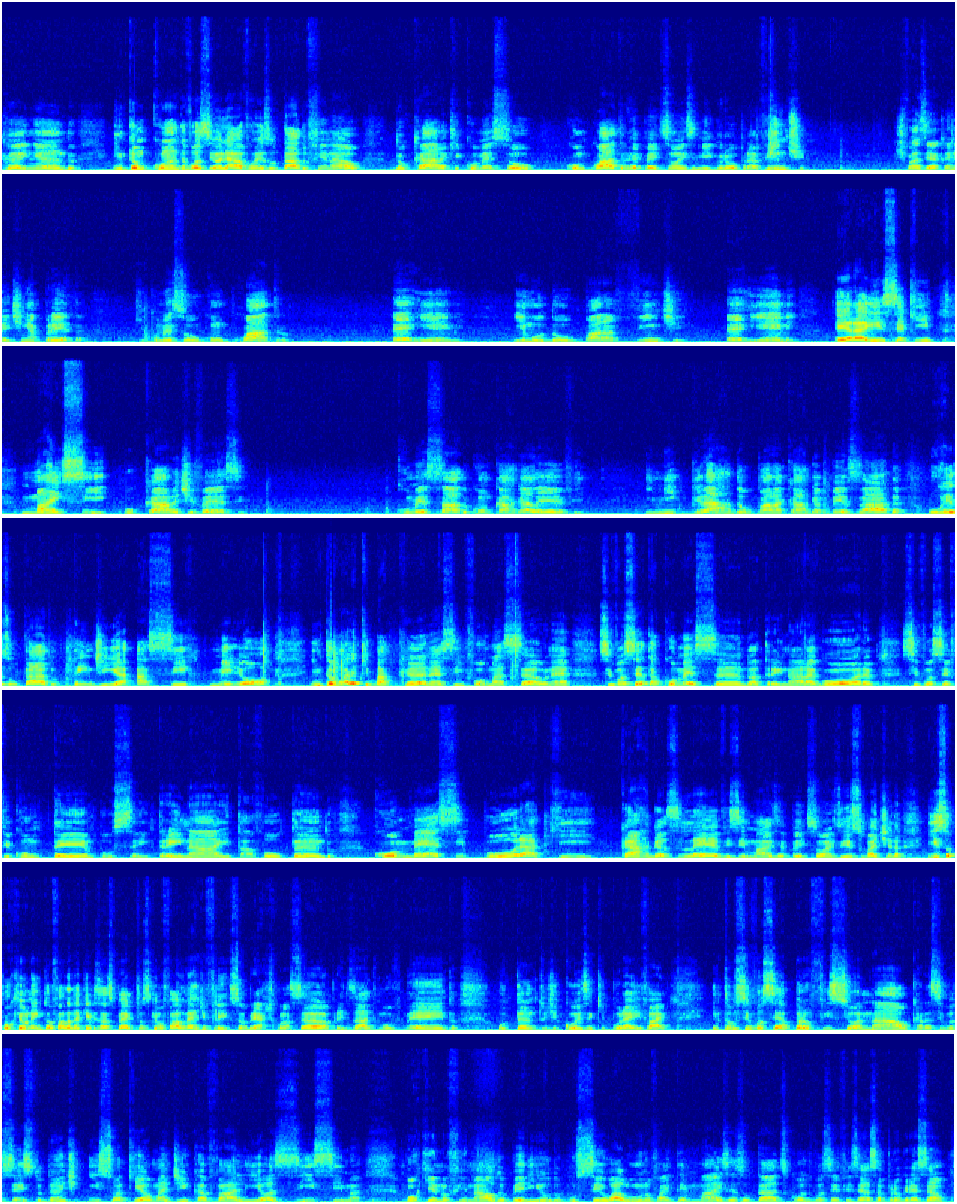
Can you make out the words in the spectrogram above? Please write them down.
ganhando. Então, quando você olhava o resultado final do cara que começou com 4 repetições e migrou para 20, de fazer a canetinha preta, que começou com 4 RM e mudou para 20 RM, era esse aqui. Mas se o cara tivesse começado com carga leve e migrado para a carga pesada, o resultado tendia a ser melhor. Então, olha que bacana essa informação, né? Se você está começando a treinar agora, se você ficou um tempo sem treinar e está voltando, comece por aqui cargas leves e mais repetições. Isso vai te dar. Isso porque eu nem estou falando aqueles aspectos que eu falo Nerdflix, sobre articulação, aprendizado de movimento, o tanto de coisa que por aí vai. Então, se você é profissional, cara, se você é estudante, isso aqui é uma dica valiosíssima, porque no final do período o seu aluno vai ter mais resultados quando você fizer essa progressão.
